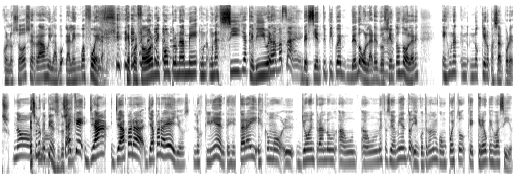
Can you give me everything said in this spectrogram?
con los ojos cerrados y la, la lengua afuera, que por favor me compre una, me- un- una silla que ¿Te da vibra de ciento y pico de, de dólares, 200 dólares. Es una, no, no quiero pasar por eso. No, Eso es lo que pienso, entonces- ¿Sabes que ya, ya, para, ya para ellos, los clientes, estar ahí es como yo entrando a un, a un estacionamiento y encontrándome con un puesto que creo que es vacío.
